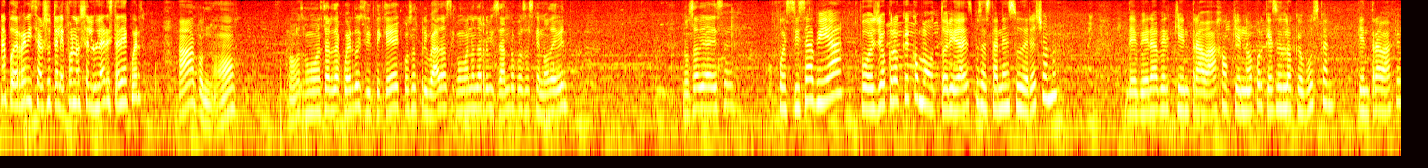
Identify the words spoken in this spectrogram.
Van a poder revisar su teléfono celular, ¿está de acuerdo? Ah, pues no. No, ¿cómo van a estar de acuerdo? ¿Y si te qué? Cosas privadas, ¿y cómo van a andar revisando cosas que no deben? No sabía eso. Pues sí sabía, pues yo creo que como autoridades pues están en su derecho, ¿no? De ver a ver quién trabaja o quién no, porque eso es lo que buscan, quién trabaje.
